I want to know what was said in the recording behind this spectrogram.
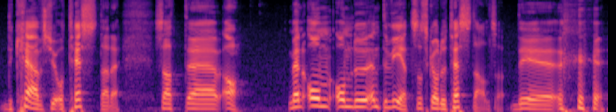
det krävs ju att testa det. Så att, äh, ja. Men om, om du inte vet så ska du testa alltså. Det...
